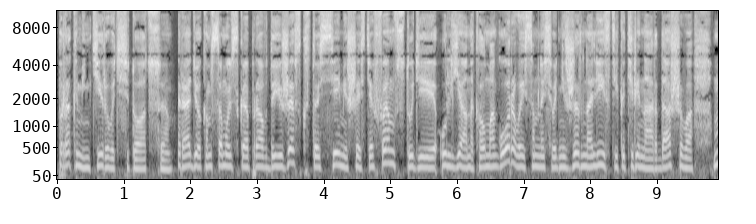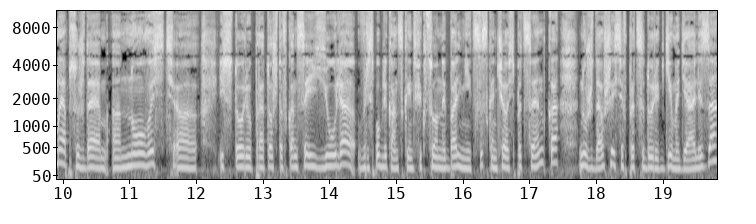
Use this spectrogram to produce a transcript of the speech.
прокомментировать ситуацию. Радио «Комсомольская правда» Ижевск, 107,6 FM в студии Ульяна Колмогорова, и со мной сегодня журналист Екатерина Ардашева. Мы обсуждаем э, новость, э, историю про то, что в конце июля в Республиканской инфекционной больнице скончалась пациентка, нуждавшаяся в процедуре гемодиализа,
